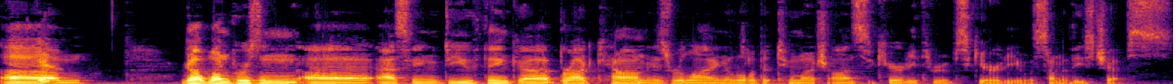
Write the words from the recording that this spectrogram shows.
Um, yeah. Got one person uh, asking, do you think uh, Broadcom is relying a little bit too much on security through obscurity with some of these chips?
